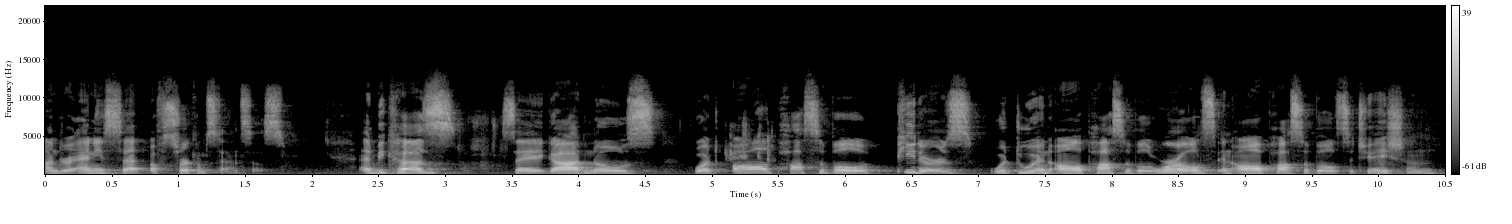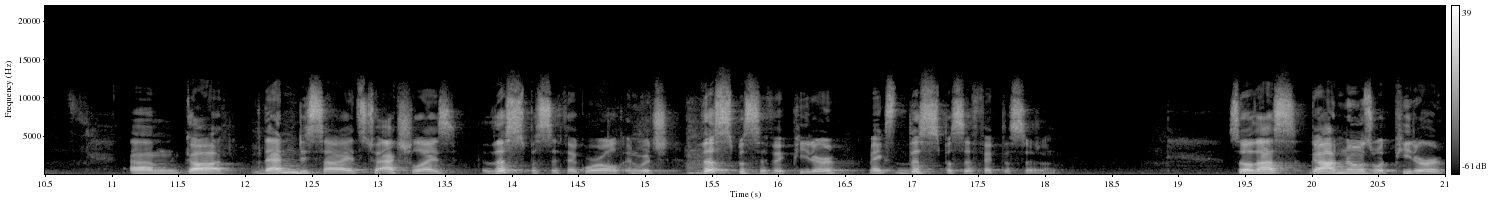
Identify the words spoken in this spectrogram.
under any set of circumstances. And because, say, God knows what all possible Peters would do in all possible worlds, in all possible situations, um, God then decides to actualize this specific world in which this specific Peter makes this specific decision. So, thus, God knows what Peter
